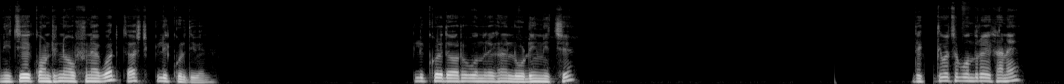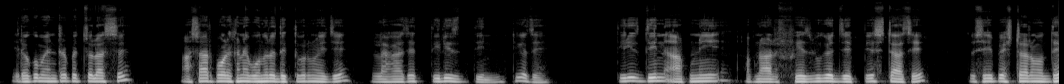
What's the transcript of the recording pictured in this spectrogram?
নিচে কন্টিনিউ অপশানে একবার জাস্ট ক্লিক করে দিবেন। ক্লিক করে দেওয়ার পর বন্ধুরা, এখানে লোডিং নিচ্ছে। দেখতে পাচ্ছ বন্ধুরা, এখানে এরকম এন্টারপেজ চলে আসছে। আসার পর এখানে বন্ধুরা দেখতে পারবেন এই যে লেখা আছে তিরিশ দিন, ঠিক আছে? তিরিশ দিন আপনি আপনার ফেসবুকের যে পেজটা আছে, তো সেই পেজটার মধ্যে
